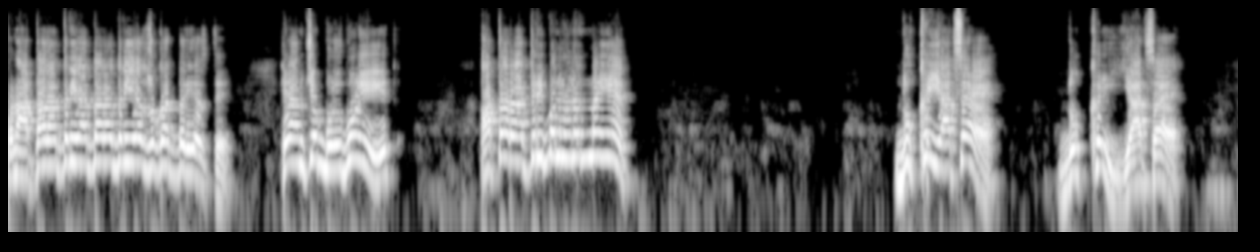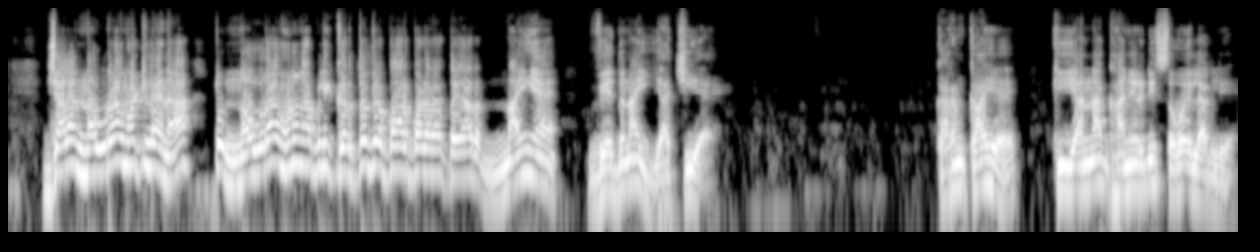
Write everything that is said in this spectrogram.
पण आता रात्री आता रात्री या सुखात तरी असते. हे आमचे बुळबुळीत आता रात्री पण म्हणत नाहीयेत. दुःख याच आहे. दुःख याच आहे. ज्याला नवरा म्हटलंय ना तो नवरा म्हणून आपली कर्तव्य पार पाडायला तयार नाही आहे वेदना याची आहे. कारण काय आहे की यांना घाणेरडी सवय लागली आहे.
